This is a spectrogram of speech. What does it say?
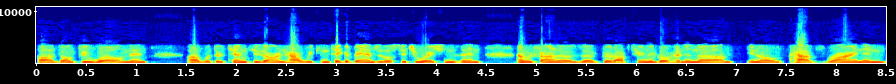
uh, don't do well, and then uh, what their tendencies are and how we can take advantage of those situations. And and we found it was a good opportunity to go ahead and uh, you know have Ryan and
